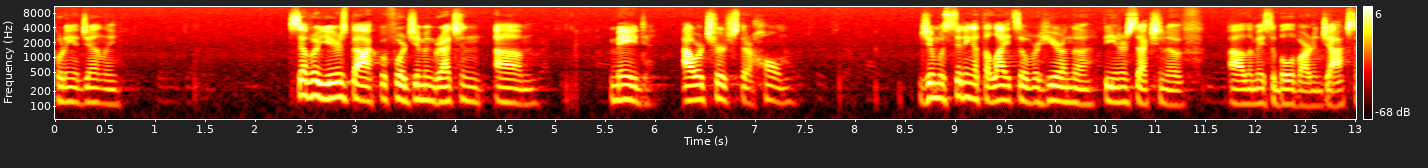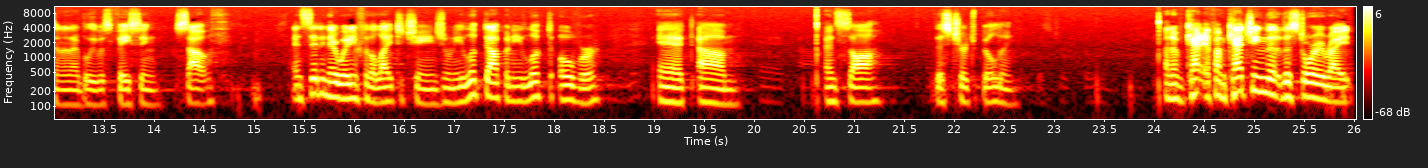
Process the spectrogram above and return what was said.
putting it gently. Several years back, before Jim and Gretchen um, made our church their home, Jim was sitting at the lights over here on the, the intersection of uh, La Mesa Boulevard and Jackson, and I believe was facing south, and sitting there waiting for the light to change. And when he looked up and he looked over at, um, and saw this church building. And if, if I'm catching the, the story right,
